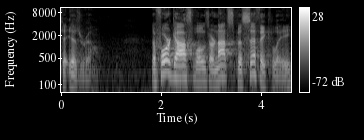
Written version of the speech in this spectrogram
to Israel. The four Gospels are not specifically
